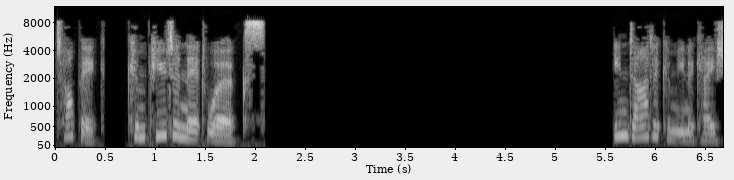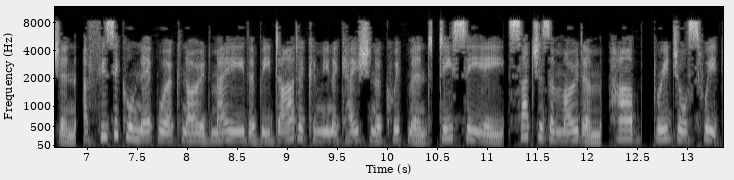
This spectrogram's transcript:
Topic: Computer networks. In data communication, a physical network node may either be data communication equipment (DCE) such as a modem, hub, bridge or switch,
